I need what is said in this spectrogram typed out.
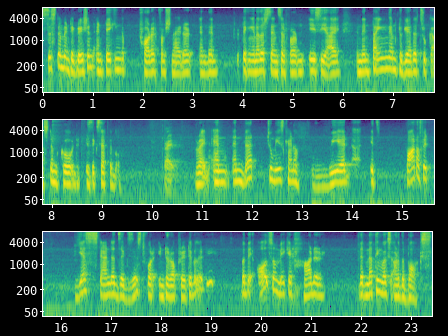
system integration and taking a product from Schneider and then taking another sensor from ACI and then tying them together through custom code is acceptable. Right. right? And and that to me is kind of weird. It's part of it yes standards exist for interoperability but they also make it harder that nothing works out of the box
